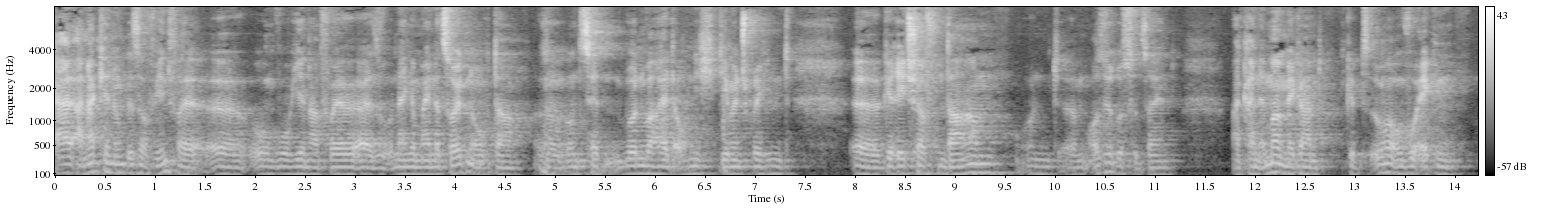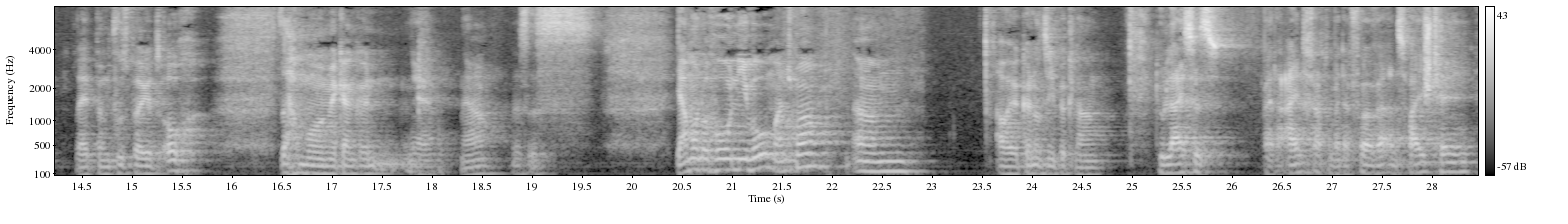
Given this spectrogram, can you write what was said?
ja, Anerkennung ist auf jeden Fall äh, irgendwo hier nach Feuer, also in der Gemeinde Zeuthen auch da. Also mhm. sonst hätten, würden wir halt auch nicht dementsprechend äh, Gerätschaften da haben und ähm, ausgerüstet sein. Man kann immer meckern. Gibt's immer irgendwo Ecken. Seit beim Fußball gibt's auch Sachen, wo man meckern könnten. Ja, ja das ist jammern auf hohem Niveau manchmal. Ähm, aber wir können uns nicht beklagen. Du leistest bei der Eintracht und bei der Feuerwehr an zwei Stellen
